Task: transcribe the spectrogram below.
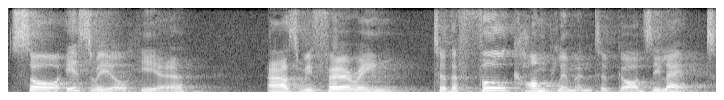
saw Israel here as referring to the full complement of God's elect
